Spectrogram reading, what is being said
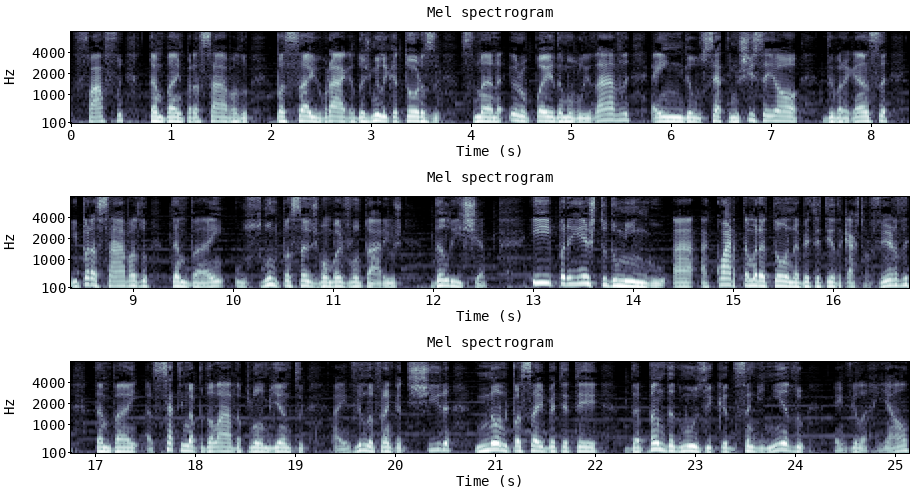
FAF, também para sábado, Passeio Braga 2014, Semana Europeia da Mobilidade, ainda o sétimo XCO de Bragança e para sábado também o segundo Passeio dos Bombeiros Voluntários da Lixa. E para este domingo há a quarta maratona BTT de Castro Verde, também a sétima pedalada pelo ambiente em Vila Franca de Xira, nono passeio BTT da Banda de Música de Sanguinhedo, em Vila Real,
